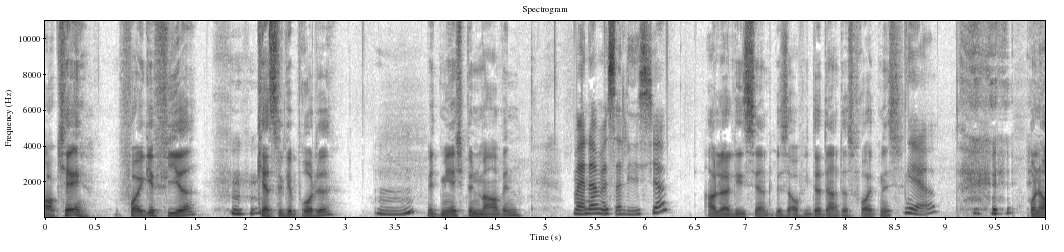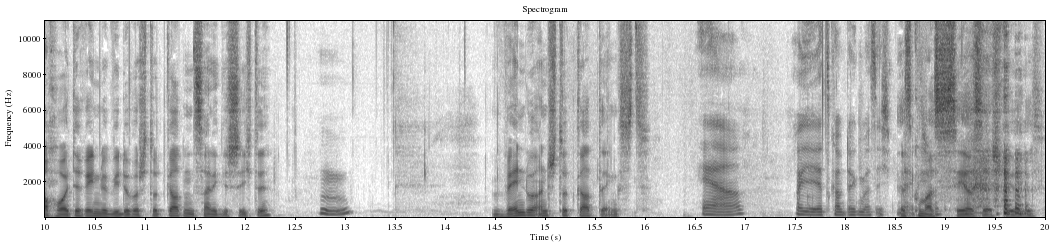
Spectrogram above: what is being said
Okay, Folge 4, Kesselgebruddel. Mhm. Mit mir, ich bin Marvin. Mein Name ist Alicia. Hallo Alicia, du bist auch wieder da, das freut mich. Ja. Und auch heute reden wir wieder über Stuttgart und seine Geschichte. Mhm. Wenn du an Stuttgart denkst, Ja. Oh je, jetzt kommt irgendwas. Ich jetzt kommt was sehr, sehr Schwieriges.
